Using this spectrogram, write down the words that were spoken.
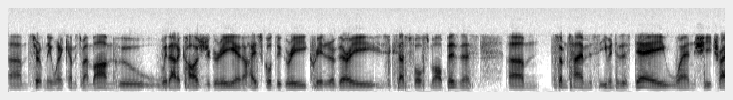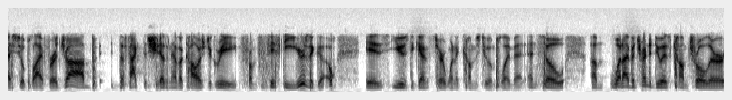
Um, certainly, when it comes to my mom, who, without a college degree and a high school degree, created a very successful small business, um, sometimes, even to this day, when she tries to apply for a job, the fact that she doesn't have a college degree from 50 years ago is used against her when it comes to employment. And so, um, what I've been trying to do as comptroller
